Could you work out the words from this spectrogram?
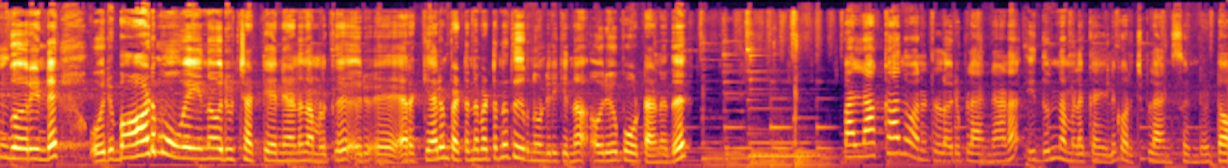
എൻക്വയറി ഉണ്ട്. ഒരുപാട് മൂവ് ചെയ്യുന്ന ഒരു ചട്ടി തന്നെയാണ് നമ്മൾക്ക് ഒരു ഇറക്കിയാലും പെട്ടെന്ന് പെട്ടെന്ന് തീർന്നുകൊണ്ടിരിക്കുന്ന ഒരു പോട്ടാണിത് പല്ലാക്ക എന്ന് പറഞ്ഞിട്ടുള്ള ഒരു പ്ലാന്റാണ് ഇതും നമ്മളെ കയ്യിൽ കുറച്ച് പ്ലാന്റ്സ് ഉണ്ട് കേട്ടോ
